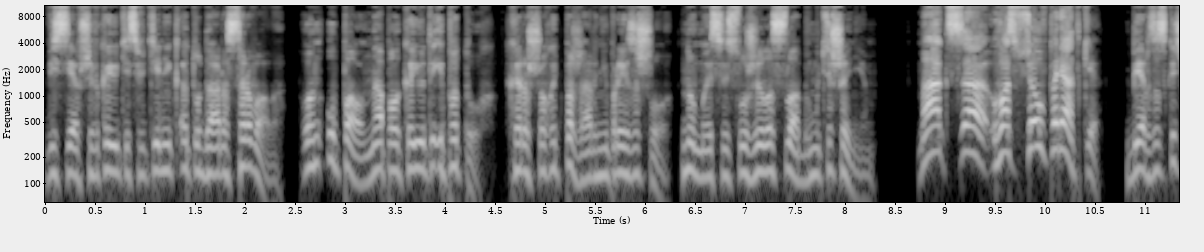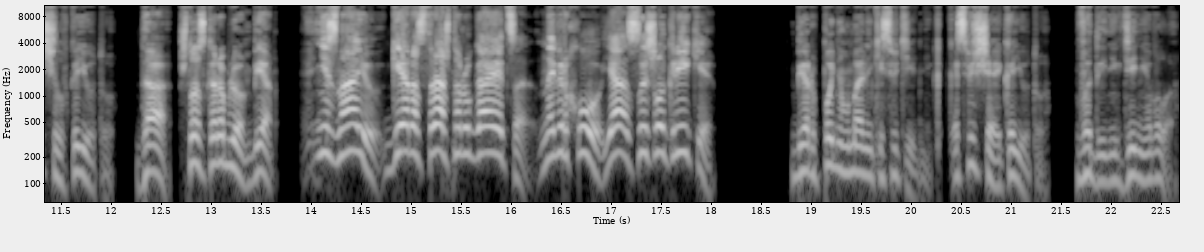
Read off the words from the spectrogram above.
Висевший в каюте светильник от удара сорвало. Он упал на пол каюты и потух. Хорошо, хоть пожар не произошло, но мысль служила слабым утешением. «Макса, у вас все в порядке?» Бер заскочил в каюту. «Да, что с кораблем, Бер?» «Не знаю. Гера страшно ругается. Наверху. Я слышал крики». Бер поднял маленький светильник, освещая каюту. Воды нигде не было.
